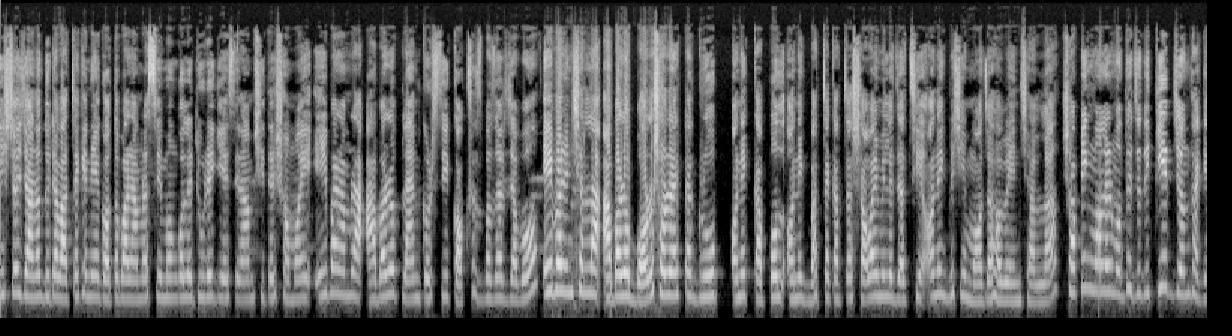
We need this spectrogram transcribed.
নিশ্চয়ই জানো, দুইটা বাচ্চাকে নিয়ে গতবার আমরা শ্রীমঙ্গলে ট্যুরে গিয়েছিলাম, শীতের সময়। এইবার আমরা আবারও প্ল্যান করছি কক্সেস বাজার যাব। এইবার ইনশাল্লাহ আবারও বড় সড়ো একটা গ্রুপ অনেক কাপল অনেক বাচ্চা কাচ্চা সবাই মিলে যাচ্ছি, অনেক বেশি মজা হবে ইনশাল্লাহ। শপিং মলের মধ্যে যদি কিড জোন থাকে,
